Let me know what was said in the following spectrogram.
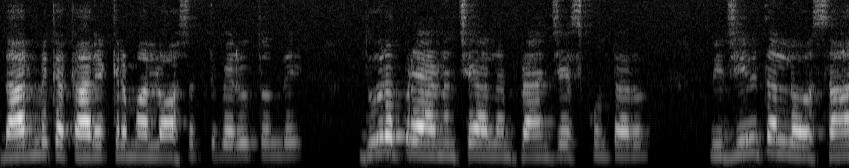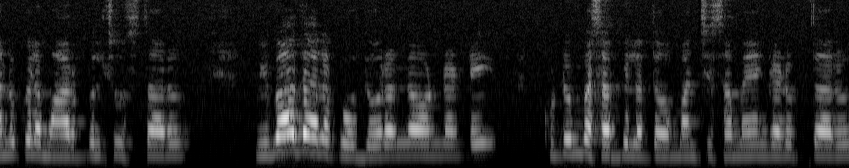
ధార్మిక కార్యక్రమాల్లో ఆసక్తి పెరుగుతుంది. దూర ప్రయాణం చేయాలని ప్లాన్ చేసుకుంటారు. మీ జీవితంలో సానుకూల మార్పులు చూస్తారు. వివాదాలకు దూరంగా ఉండండి. కుటుంబ సభ్యులతో మంచి సమయం గడుపుతారు.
